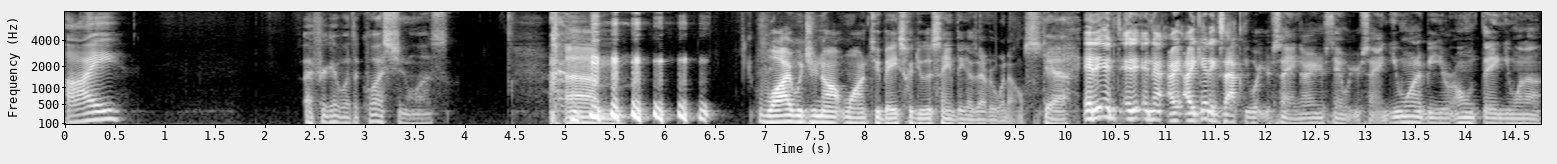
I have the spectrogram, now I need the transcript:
I I forget what the question was. Why would you not want to basically do the same thing as everyone else? Yeah. And and, and, I, I get exactly what you're saying. I understand what you're saying. You want to be your own thing. You want to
